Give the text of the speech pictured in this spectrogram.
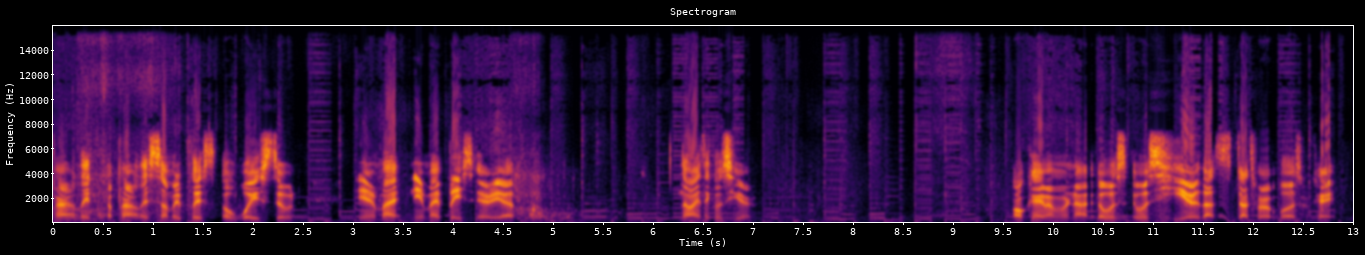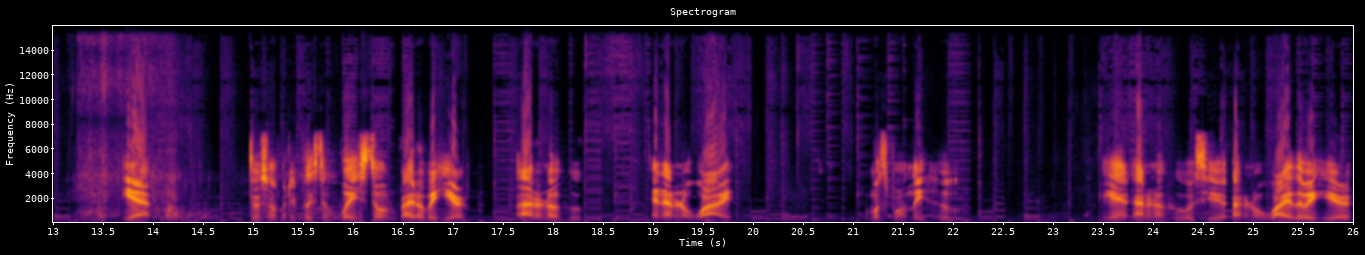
Apparently, apparently somebody placed a waystone near my near my base area. No, I think it was here. Okay, I remember now. It was it was here. That's that's where it was. Okay. Yeah. So somebody placed a waystone right over here. I don't know who, and I don't know why. Most importantly, who. Again, I don't know who was here. I don't know why they were here.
